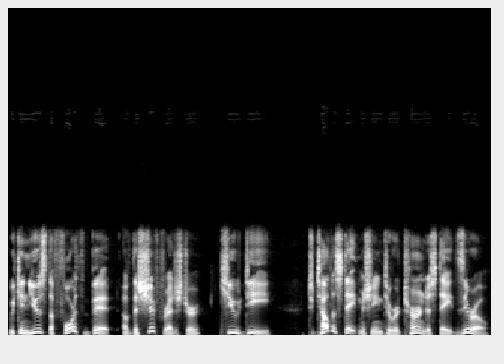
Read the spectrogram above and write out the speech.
we can use the fourth bit of the shift register, QD, to tell the state machine to return to state 0.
